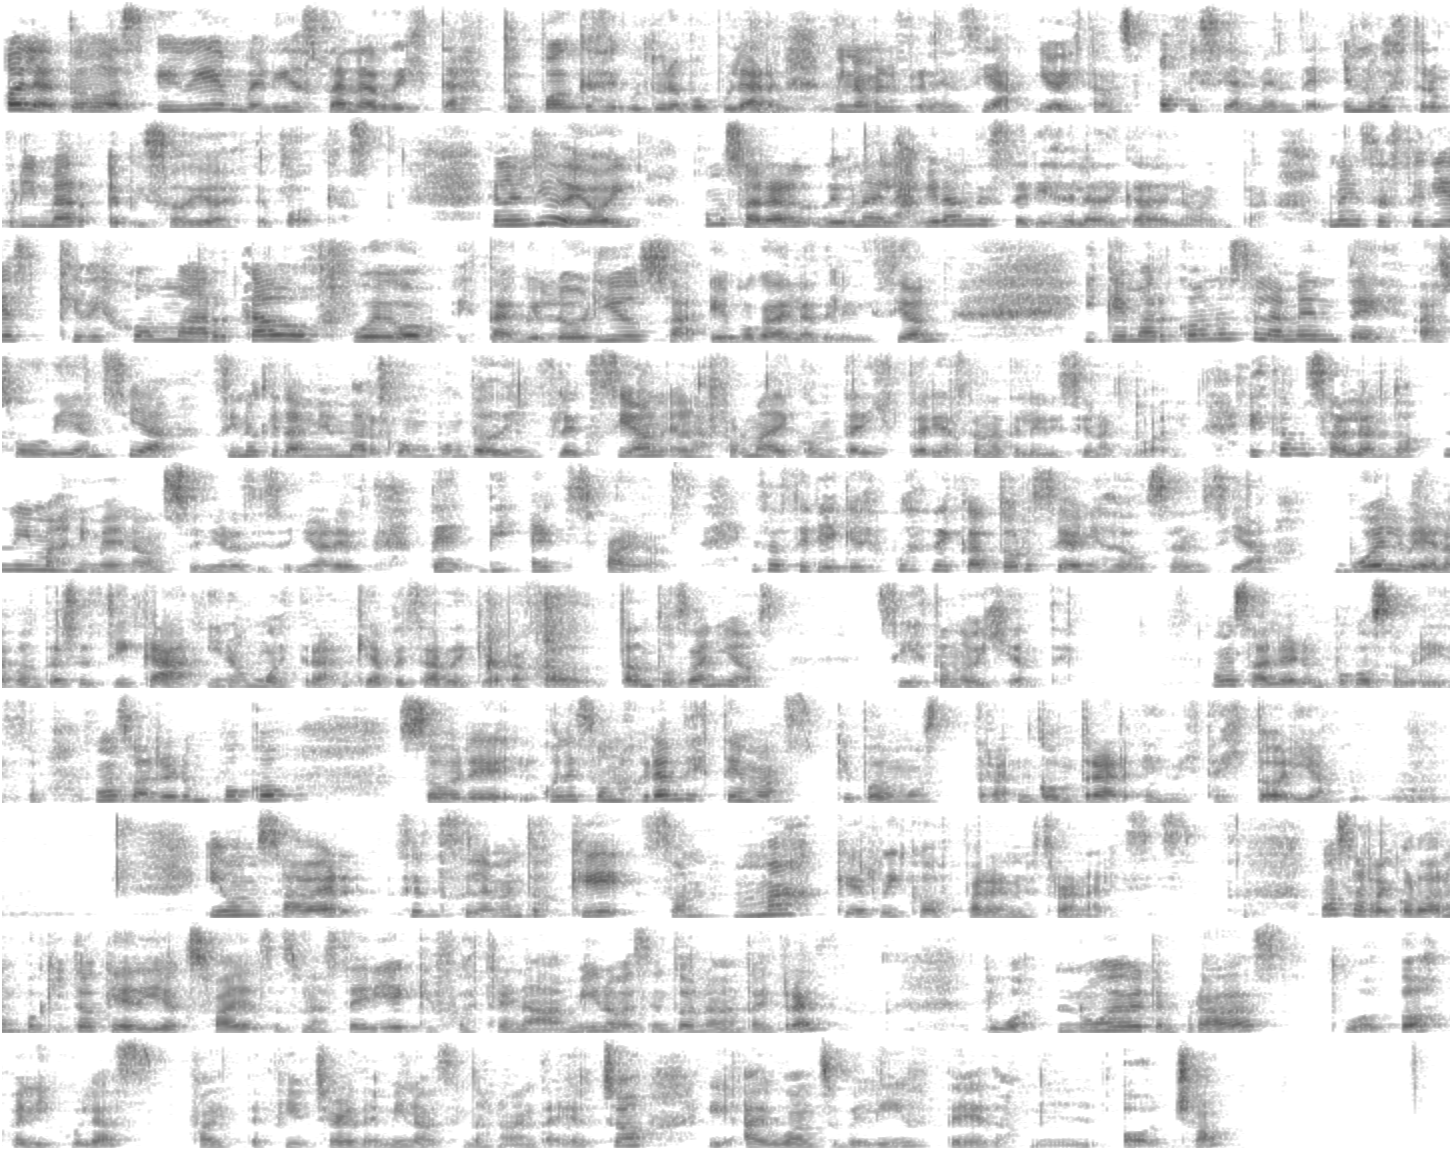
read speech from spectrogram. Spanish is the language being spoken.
Hola a todos y bienvenidos a Nerdistas, tu podcast de cultura popular. Mi nombre es Florencia y hoy estamos oficialmente en nuestro primer episodio de este podcast. En el día de hoy vamos a hablar de una de las grandes series de la década del 90, una de esas series que dejó marcado fuego esta gloriosa época de la televisión y que marcó no solamente a su audiencia, sino que también marcó un punto de inflexión en la forma de contar historias en la televisión actual. Estamos hablando, ni más ni menos, señoras y señores, de The X-Files, esa serie que después de 14 años de ausencia vuelve a la pantalla chica y nos muestra que a pesar de que ha pasado tantos años, sigue estando vigente. Vamos a hablar un poco sobre eso. Vamos a hablar un poco sobre cuáles son los grandes temas que podemos encontrar en esta historia. Y vamos a ver ciertos elementos que son más que ricos para nuestro análisis. Vamos a recordar un poquito que The X-Files es una serie que fue estrenada en 1993, tuvo nueve temporadas, tuvo dos películas, Fight the Future de 1998 y I Want to Believe de 2008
